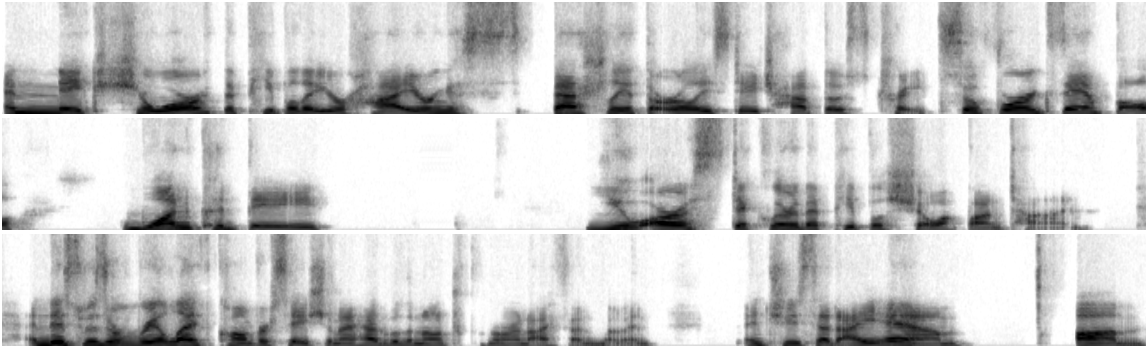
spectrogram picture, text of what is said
and make sure the people that you're hiring, especially at the early stage, have those traits. So, for example, one could be you are a stickler that people show up on time. And this was a real life conversation I had with an entrepreneur at iFund Women. And she said, I am. Um,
